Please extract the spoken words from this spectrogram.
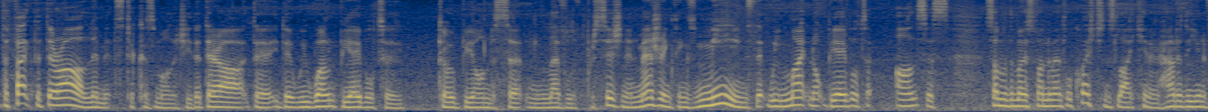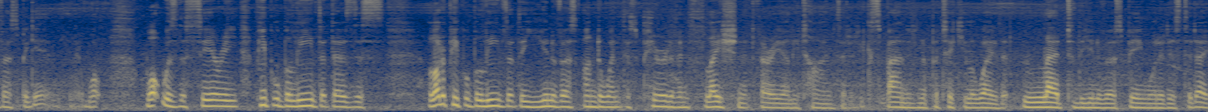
the fact that there are limits to cosmology, that there are that that we won't be able to go beyond a certain level of precision in measuring things, means that we might not be able to answer some of the most fundamental questions, like you know, how did the universe begin? You know, what what was the theory? People believe that there's this. A lot of people believe that the universe underwent this period of inflation at very early times, that it expanded in a particular way that led to the universe being what it is today.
